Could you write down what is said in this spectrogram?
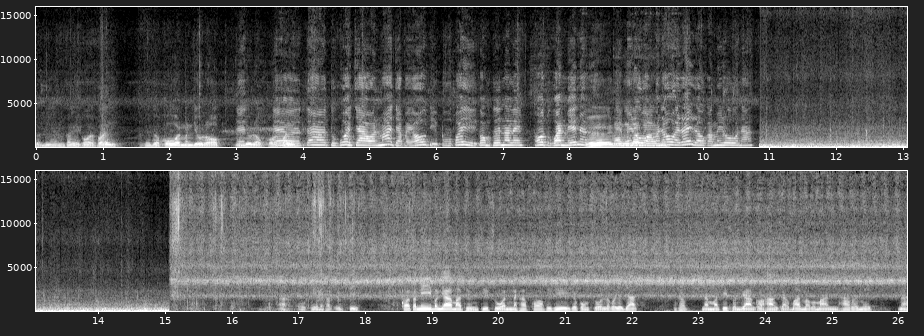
ตัวนี้มันก็จะก่อยไฟซึ่งตัวโปนมันอยู่รอบมันอยู่รอบก่อยไฟแต่ถ้าถูกว่าเจ้าวันมาจะไปเอาตีปูไปกองเตือนนั่นเลยเอาถูกวันเม็ดนะเออแต่นั่นไม่นี่นั่นรู้ว่ามันนี่เอาอะไรเราก็ไม่รู้นะ อะโอเคนะครับเอฟซีก็ตอนนี้บางยามาถึงที่สวนนะครับ ก็พี่ๆเจ้าของสวนแล้วก็ญาติๆนะครับนำมาที่สวนยางก็ห่างจากบ้านมาประมาณ 500 เมตรนะ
